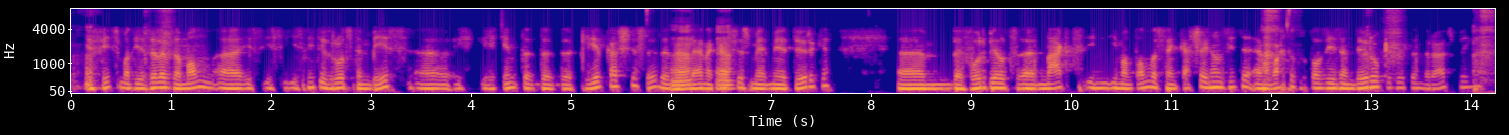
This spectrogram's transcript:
Die fiets, maar diezelfde man uh, is, is, is niet de grootste beer. Uh, je, kent de, de, de kleerkastjes, hè, de, de ja, kleine kastjes met, met het deurken. Um, bijvoorbeeld uh, naakt in iemand anders zijn kastje gaan zitten en wachten tot als hij zijn deur open doet en eruit springt.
